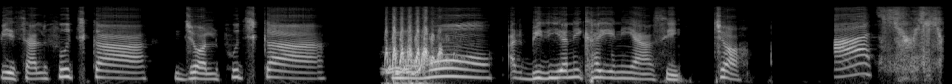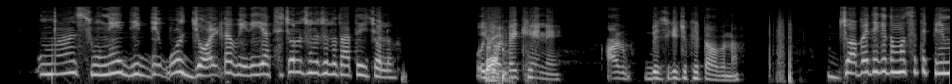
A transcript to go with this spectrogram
স্পেশাল ফুচকা জল ফুচকা মোমো আর বিরিয়ানি খাইয়ে নিয়ে আসি। চ। না শুনে জলটা বেরিয়ে যাচ্ছে। চলো চলো চলো তাড়াতাড়ি চলো। ওই জলটাই খেয়ে নে। আর বেশি কিছু খেতে হবে না। যবে থেকে তোমার সাথে প্রেম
